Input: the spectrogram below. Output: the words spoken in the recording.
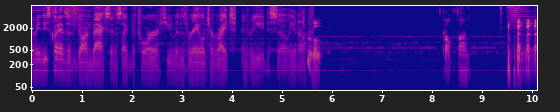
i mean these clans have gone back since like before humans were able to write and read so you know True. It's called fun.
